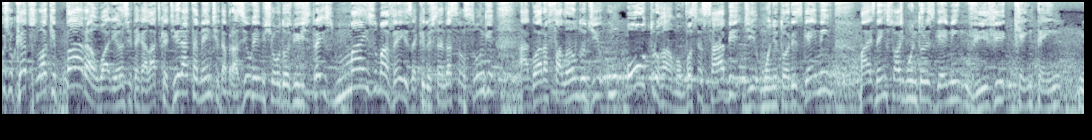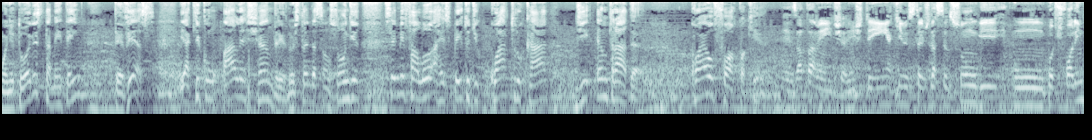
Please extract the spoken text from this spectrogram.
Araújo Caps Lock para o Aliança Intergaláctica diretamente da Brasil Game Show 2023, mais uma vez aqui no stand da Samsung, agora falando de um outro ramo. Você sabe de monitores gaming, mas nem só de monitores gaming vive quem tem monitores, também tem TVs. E aqui com Alexandre, no stand da Samsung, você me falou a respeito de 4K de entrada. Qual é o foco aqui? Exatamente. A gente tem aqui no stand da Samsung um portfólio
